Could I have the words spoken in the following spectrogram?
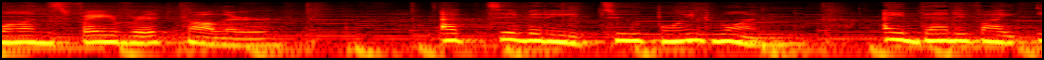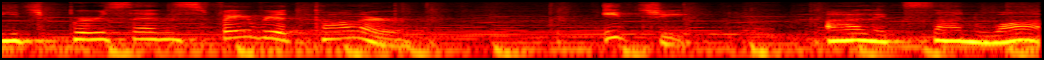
one's favorite color. Activity 2.1 Identify each person's favorite color. Ichi Alex san wa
